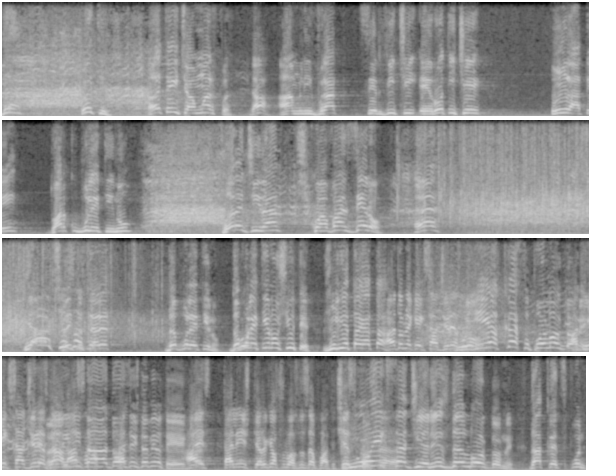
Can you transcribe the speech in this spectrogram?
Da. Uite, uite aici am marfă. Da. Am livrat servicii erotice în rate, doar cu buletinul, fără girant și cu avans zero. Eh? Ia, Da, ce vrei să să-ți arăt? Dă buletinul. Dă buletinul și uite, Julieta e a ta. Hai, domnule, că exagerez, Nu, bă. e acasă, pe loc, domnule. Adică exagerez, În da, limita lasă-mă. 20 de minute. e Hai, clar. stai liniște, te rog eu frumos, nu se poate. Ce nu scos, uh, exagerez deloc, domnule. Dacă îți spun,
